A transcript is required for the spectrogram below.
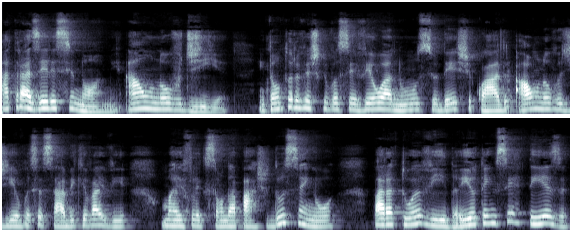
a trazer esse nome, Há um Novo Dia. Então, toda vez que você vê o anúncio deste quadro, Há um Novo Dia, você sabe que vai vir uma reflexão da parte do Senhor para a tua vida. E eu tenho certeza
